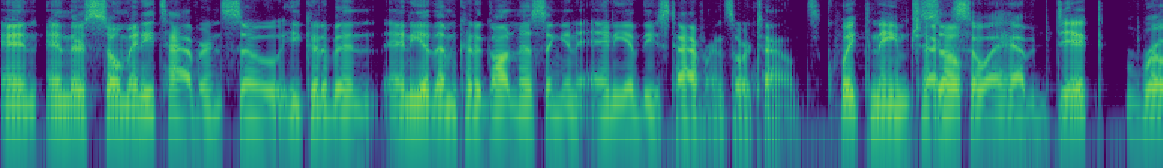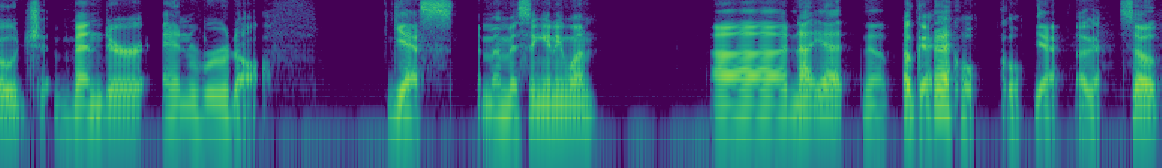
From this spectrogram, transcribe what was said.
And and there's so many taverns, so he could have been any of them could have gone missing in any of these taverns or towns. Quick name check. So- So, I have Dick, Roach, Bender, and Rudolph. Yes. Am I missing anyone? Uh not yet. No. Okay, cool, cool. Yeah. Okay. So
